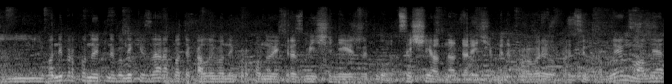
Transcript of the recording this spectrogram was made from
І вони пропонують невеликий заробіток, але вони пропонують розміщення і житло. Це ще одна, до речі, ми не поговорили про цю проблему, але е,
